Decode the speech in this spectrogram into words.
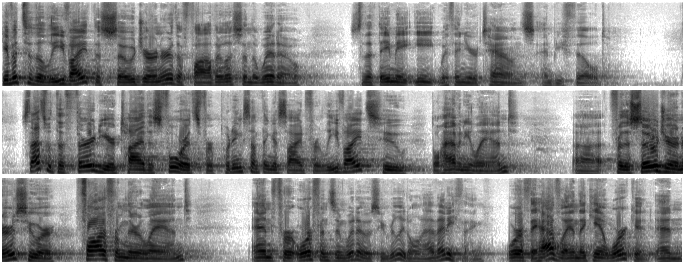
give it to the Levite, the sojourner, the fatherless, and the widow, so that they may eat within your towns and be filled. So that's what the third year tithe is for. It's for putting something aside for Levites who don't have any land, uh, for the sojourners who are far from their land, and for orphans and widows who really don't have anything. Or if they have land, they can't work it. And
